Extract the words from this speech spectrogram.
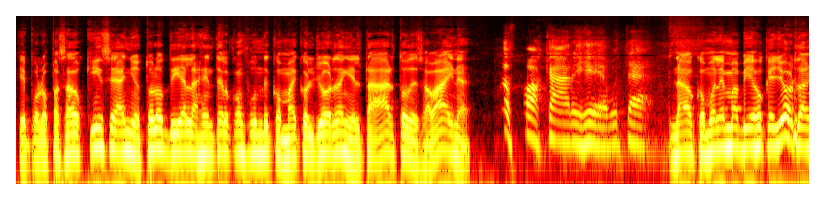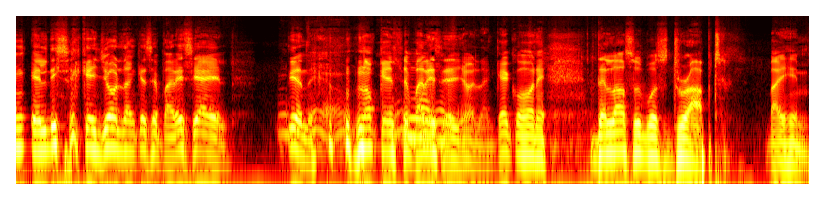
que por los pasados 15 años todos los días la gente lo confunde con Michael Jordan y él está harto de esa vaina. Get the fuck out of here with that. Now, como él es más viejo que Jordan, él dice que Jordan que se parece a él. ¿Entiendes? No que él se parece a Jordan. ¿Qué cojones? The lawsuit was dropped by him.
